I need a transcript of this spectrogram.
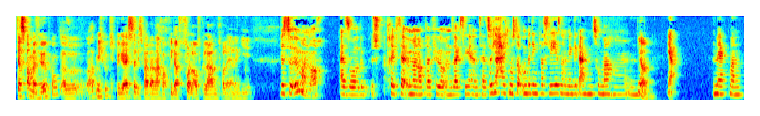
Das war mein Höhepunkt. Also, hat mich wirklich begeistert. Ich war danach auch wieder voll aufgeladen, voller Energie. Bist du immer noch. Also du strebst ja immer noch dafür und sagst die ganze Zeit so, ja, ich muss da unbedingt was lesen und mir Gedanken zu machen. Und Ja. ja. Merkt man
